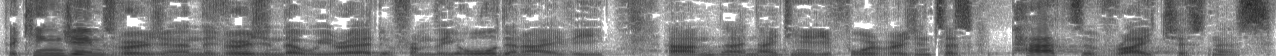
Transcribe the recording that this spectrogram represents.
The King James Version and the version that we read from the old NIV, um, 1984 version, says paths of righteousness.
